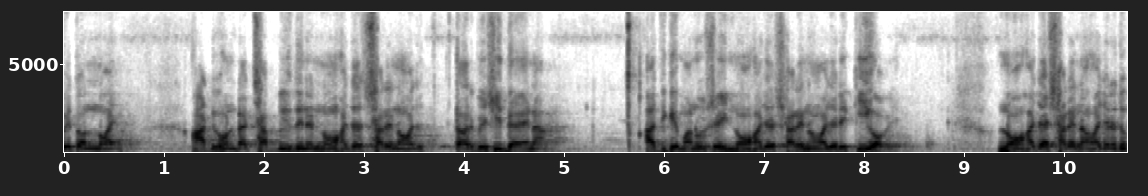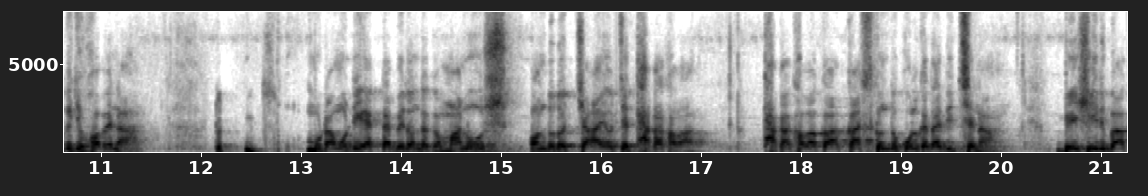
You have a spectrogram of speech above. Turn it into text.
বেতন নয়। আট ঘণ্টা ছাব্বিশ দিনে ন হাজার, সাড়ে ন হাজার, তার বেশি দেয় না। আজকে মানুষ এই ন হাজার, সাড়ে ন হাজারে কী হবে? ন হাজার, সাড়ে ন হাজারে তো কিছু হবে না। তো মোটামুটি একটা বেতন থাকে মানুষ অন্তত চায় হচ্ছে থাকা খাওয়া। থাকা খাওয়া কাজ কিন্তু কলকাতায় দিচ্ছে না। বেশিরভাগ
